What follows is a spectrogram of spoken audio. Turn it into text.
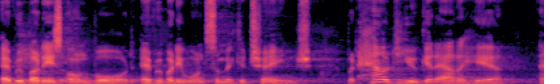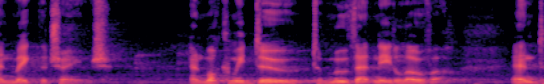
Everybody's on board. Everybody wants to make a change. But how do you get out of here and make the change? And what can we do to move that needle over? And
